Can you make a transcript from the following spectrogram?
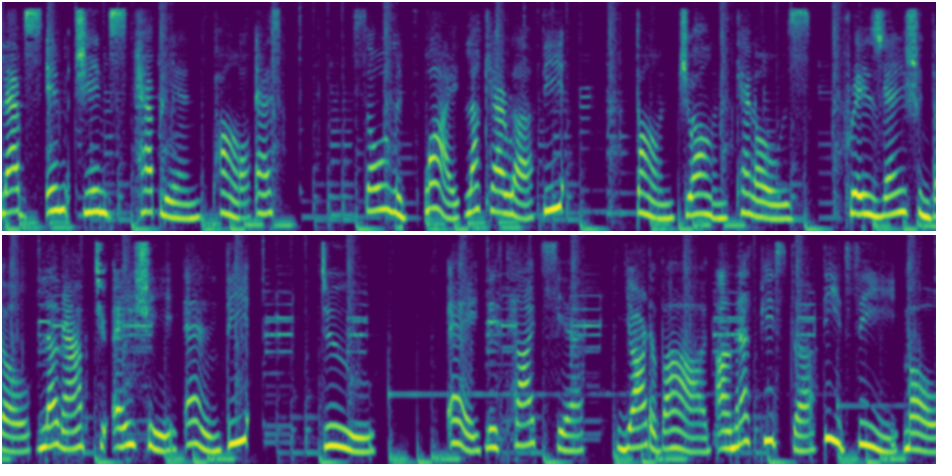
Labs in Imagines Haplian Paul S. Solids Y. La Cara D. Don Juan Carlos Presentiando La Actuation D. Do. A. Letizia. Yardabad Anet Pista DC Mo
